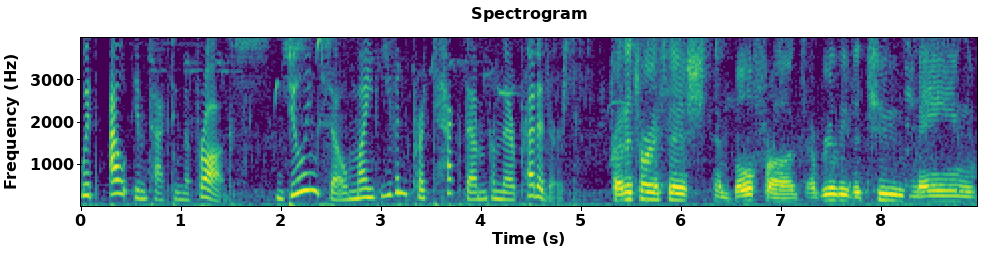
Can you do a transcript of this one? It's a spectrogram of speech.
without impacting the frogs. Doing so might even protect them from their predators. Predatory fish and bullfrogs are really the two main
